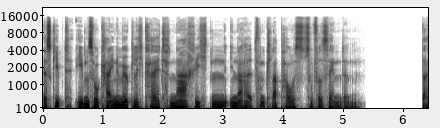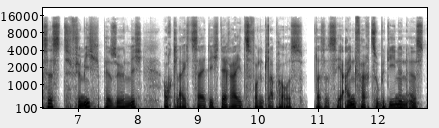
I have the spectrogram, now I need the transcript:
Es gibt ebenso keine Möglichkeit, Nachrichten innerhalb von Clubhouse zu versenden. Das ist für mich persönlich auch gleichzeitig der Reiz von Clubhouse, dass es sehr einfach zu bedienen ist,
